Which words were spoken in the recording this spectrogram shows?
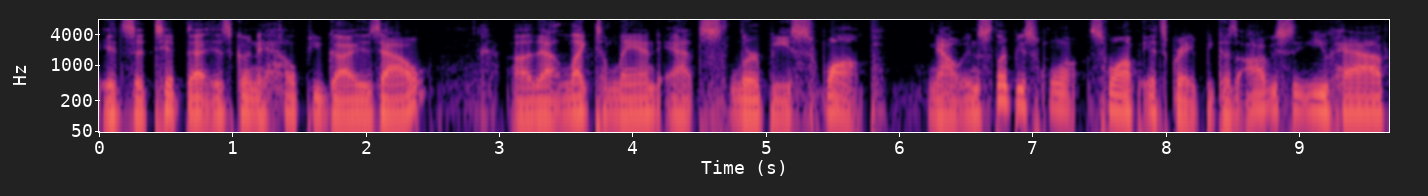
it's a tip that is going to help you guys out uh, that like to land at Slurpy Swamp. Now, in Slurpy Swamp, it's great because obviously you have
